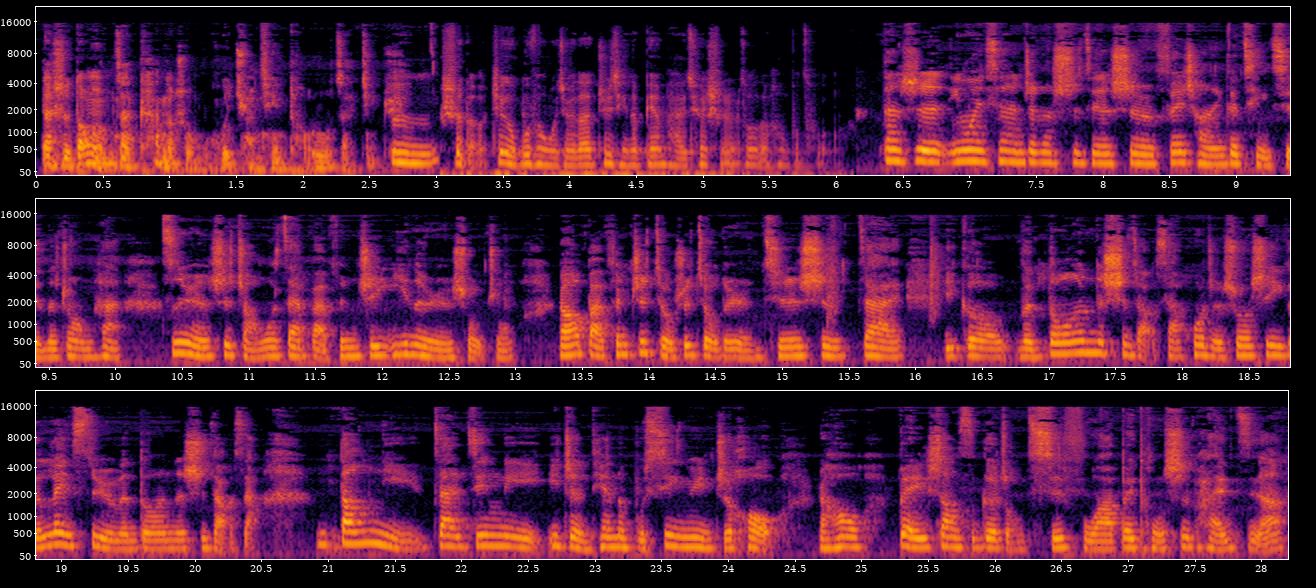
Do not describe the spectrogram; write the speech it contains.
但是当我们在看的时候，我们会全情投入在进去。嗯，是的，这个部分我觉得剧情的编排确实做得很不错。但是因为现在这个世界是非常一个倾斜的状态，资源是掌握在百分之一的人手中，然后百分之九十九的人其实是在一个文东恩的视角下，或者说是一个类似于文东恩的视角下。当你在经历一整天的不幸运之后，然后被上司各种欺负啊，被同事排挤啊，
